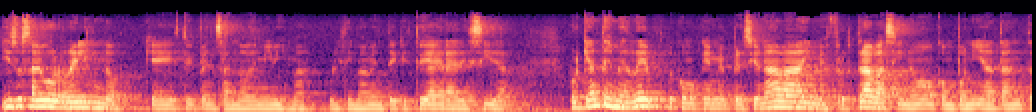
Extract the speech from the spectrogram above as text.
Y eso es algo re lindo que estoy pensando de mí misma últimamente, que estoy agradecida porque antes me re, como que me presionaba y me frustraba si no componía tanto,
